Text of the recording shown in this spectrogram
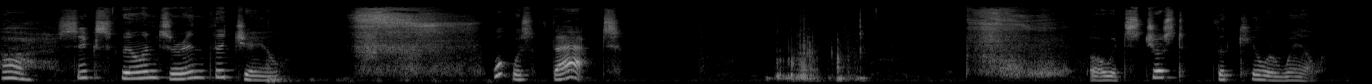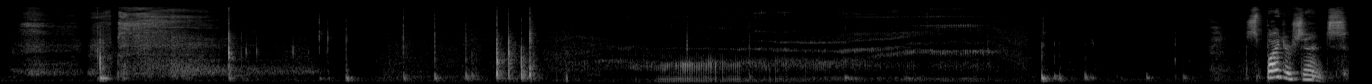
Ah, six villains are in the jail. What was that? Oh, it's just the killer whale. Spider sense.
